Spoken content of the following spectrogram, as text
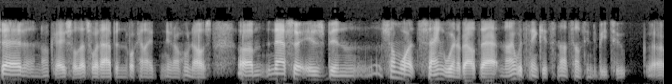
said, and okay, so that's what happened. What can I, you know, who knows? Um, NASA has been somewhat sanguine about that, and I would think it's not something to be too uh,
